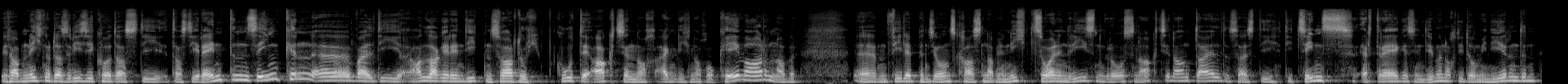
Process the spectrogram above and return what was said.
wir haben nicht nur das Risiko, dass die, dass die Renten sinken, äh, weil die Anlagerenditen zwar durch gute Aktien noch eigentlich noch okay waren, aber ähm, viele Pensionskassen haben ja nicht so einen riesengroßen Aktienanteil. Das heißt, die, die Zinserträge sind immer noch die dominierenden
